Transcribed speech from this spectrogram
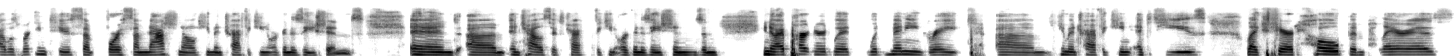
I was working to some for some national human trafficking organizations and um, and child sex trafficking organizations, and you know I partnered with with many great um, human trafficking entities like Shared Hope and Polaris,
